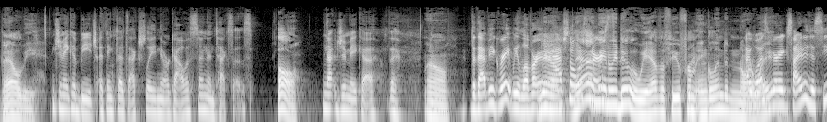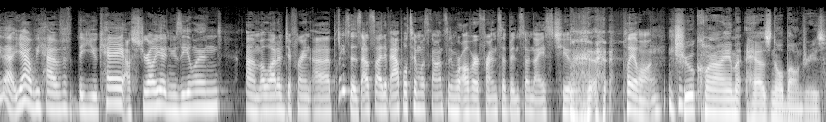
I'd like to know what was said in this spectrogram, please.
they'll be. Jamaica Beach. I think that's actually near Galveston in Texas. Oh, Not Jamaica. The, oh. but that'd be great. We love our Yeah. international yeah, listeners. I mean, we do. We have a few from England and Norway. I was very excited to see that. Yeah, we have the UK, Australia, New Zealand, um, a lot of different uh, places outside of Appleton, Wisconsin, where all of our friends have been so nice to play along. True crime has no boundaries.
